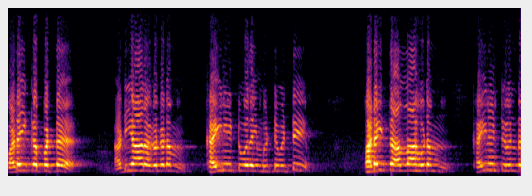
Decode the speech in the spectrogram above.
படைக்கப்பட்ட அடியாரர்களிடம் கை நீட்டுவதை விட்டுவிட்டு படைத்த அல்லாஹுடம் கை நீட்டுகின்ற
